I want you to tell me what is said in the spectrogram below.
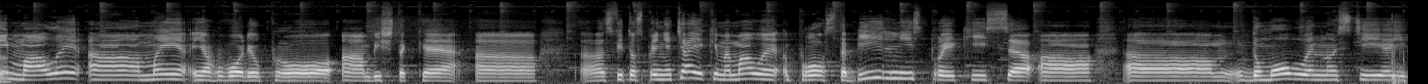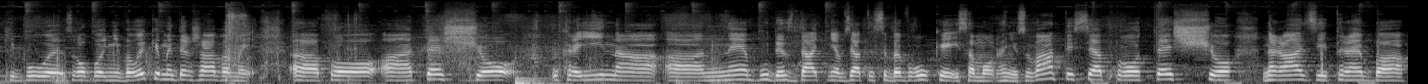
всі мали. А, Ми, я говорю про а, більш таке. а, Світосприйняття, яке ми мали про стабільність, про якісь а, а, домовленості, які були зроблені великими державами, а, про а, те, що Україна а, не буде здатня взяти себе в руки і самоорганізуватися, про те, що наразі треба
